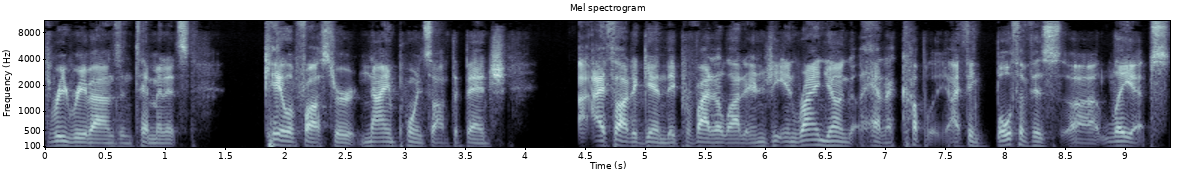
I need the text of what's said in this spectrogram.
three rebounds in 10 minutes. Caleb Foster, nine points off the bench. I, thought again they provided a lot of energy, and Ryan Young had a couple. I think both of his uh, layups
